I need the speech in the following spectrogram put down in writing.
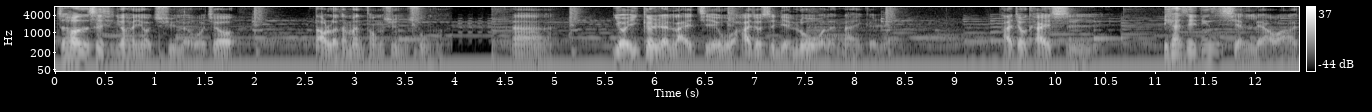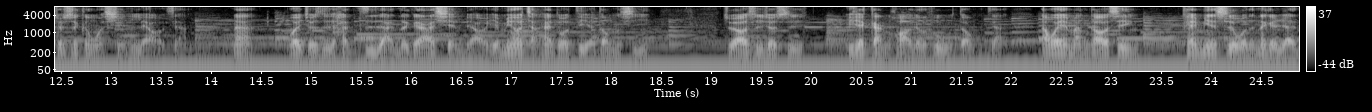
之后的事情就很有趣了。我就到了他们通讯处嘛，那有一个人来接我，他就是联络我的那一个人，他就开始一开始一定是闲聊啊，就是跟我闲聊这样，那。我也就是很自然的跟他闲聊，也没有讲太多自己的东西，主要是就是一些干话跟互动这样。那我也蛮高兴可以面试我的那个人，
